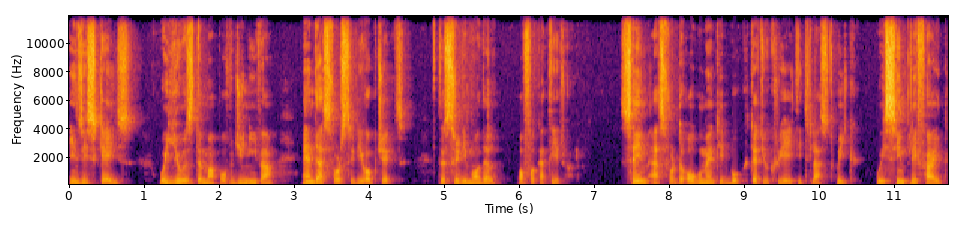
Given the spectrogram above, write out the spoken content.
In this case, we use the map of Geneva and as for 3D objects, the 3D model of a cathedral. Same as for the augmented book that you created last week, we simplified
